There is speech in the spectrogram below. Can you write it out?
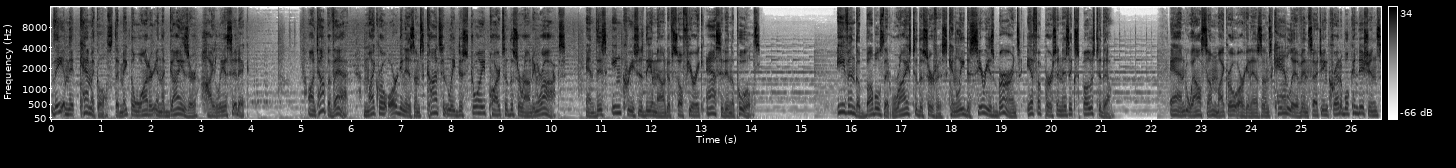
They emit chemicals that make the water in the geyser highly acidic. On top of that, microorganisms constantly destroy parts of the surrounding rocks, and this increases the amount of sulfuric acid in the pools. Even the bubbles that rise to the surface can lead to serious burns if a person is exposed to them. And while some microorganisms can live in such incredible conditions,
